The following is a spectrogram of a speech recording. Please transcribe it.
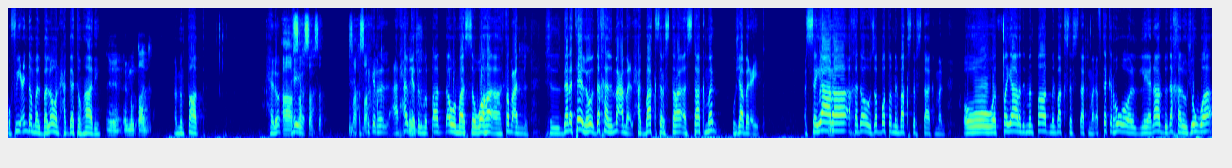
وفي عندهم البالون حقتهم هذه. إيه، المنطاد. المنطاد. حلو. آه هي- صح صح صح صح صح أفتكر. على حلقة إيه. المنطاد أول ما سواها آه، طبعا داناتيلو دخل المعمل حق باكستر سترا- ستاكمان وجاب العيد. السيارة أخذوه وزبطها من باكستر ستاكمان. والطيارة المنطاد من باكستر ستاكمان. أفتكر هو ليوناردو دخلوا جوا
